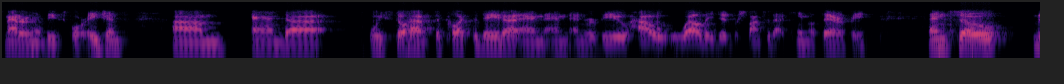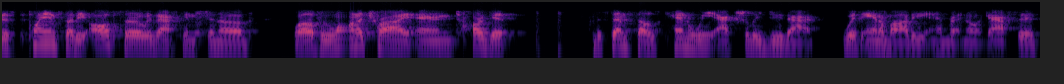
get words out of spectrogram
smattering of these four agents. Um, and uh, we still have to collect the data and, and, and review how well they did respond to that chemotherapy. And so this plan study also is asking the question of, well, if we want to try and target the stem cells, can we actually do that with antibody and retinoic acid?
